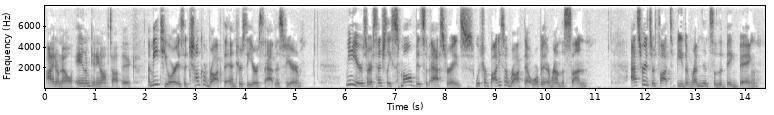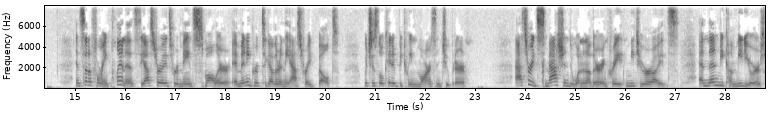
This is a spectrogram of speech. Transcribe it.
I don't know, and I'm getting off topic. A meteor is a chunk of rock that enters the Earth's atmosphere. Meteors are essentially small bits of asteroids, which are bodies of rock that orbit around the sun. Asteroids are thought to be the remnants of the Big Bang. Instead of forming planets, the asteroids remain smaller and many group together in the asteroid belt, which is located between Mars and Jupiter. Asteroids smash into one another and create meteoroids, and then become meteors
